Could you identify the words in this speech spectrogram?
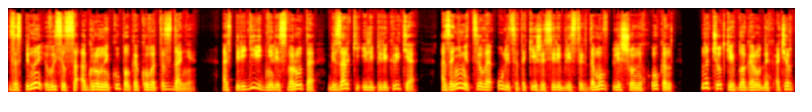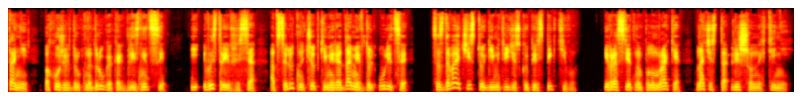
За спиной высился огромный купол какого-то здания, а впереди виднелись ворота без арки или перекрытия, а за ними целая улица таких же серебристых домов, лишенных окон, но четких благородных очертаний, похожих друг на друга, как близнецы, и выстроившихся абсолютно четкими рядами вдоль улицы, создавая чистую геометрическую перспективу, и в рассветном полумраке начисто лишенных теней.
